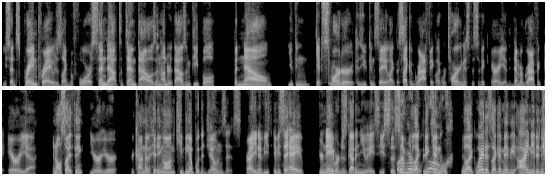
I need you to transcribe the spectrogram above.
You said spray and pray, which is like before, send out to 10,000, 100,000 people. But now you can get smarter because you can say like the psychographic, like we're targeting a specific area, the demographic, the area. And also I think you're you're you're kind of hitting on keeping up with the Joneses, right? You know, if you if you say, hey, your neighbor just got a new AC oh, system, you're like thinking, Whoa, you're like, wait a second, maybe I need a new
